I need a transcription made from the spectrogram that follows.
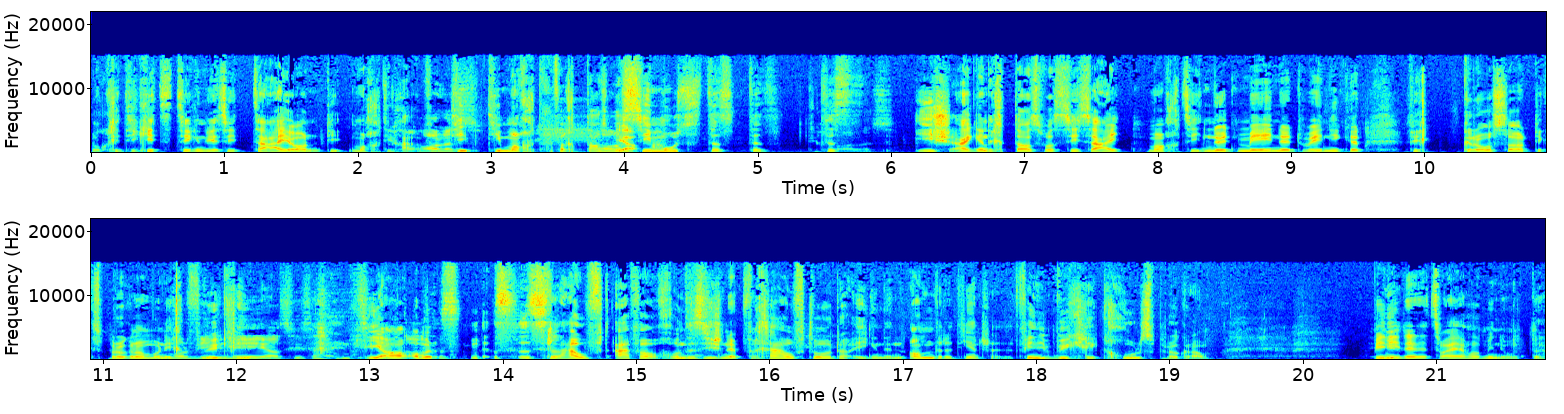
okay, die gibt es irgendwie seit 10 Jahren. Die macht, Die einfach-. Die, die macht einfach das, was Ja. sie muss. Das, das, das ist eigentlich das, was sie sagt, macht sie. Nicht mehr, nicht weniger. Vielleicht ein grossartiges Programm, wo ich Mal viel wirklich... mehr, als sie sagen. Ja, aber es, es läuft einfach und es ist nicht verkauft worden an irgendeinen anderen Dienst. Finde ich wirklich ein cooles Programm. Bin ich in diesen zweieinhalb Minuten?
